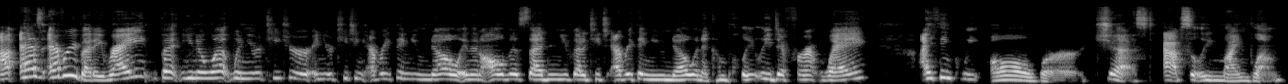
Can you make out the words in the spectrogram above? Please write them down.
Uh, as everybody, right? But you know what? When you're a teacher and you're teaching everything you know, and then all of a sudden you've got to teach everything you know in a completely different way, I think we all were just absolutely mind blown.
